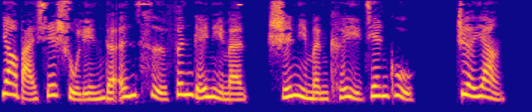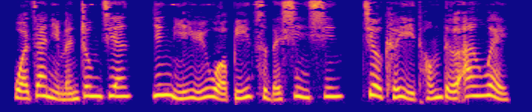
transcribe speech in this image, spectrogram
要把些属灵的恩赐分给你们，使你们可以兼顾。这样，我在你们中间，因你与我彼此的信心，就可以同得安慰。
